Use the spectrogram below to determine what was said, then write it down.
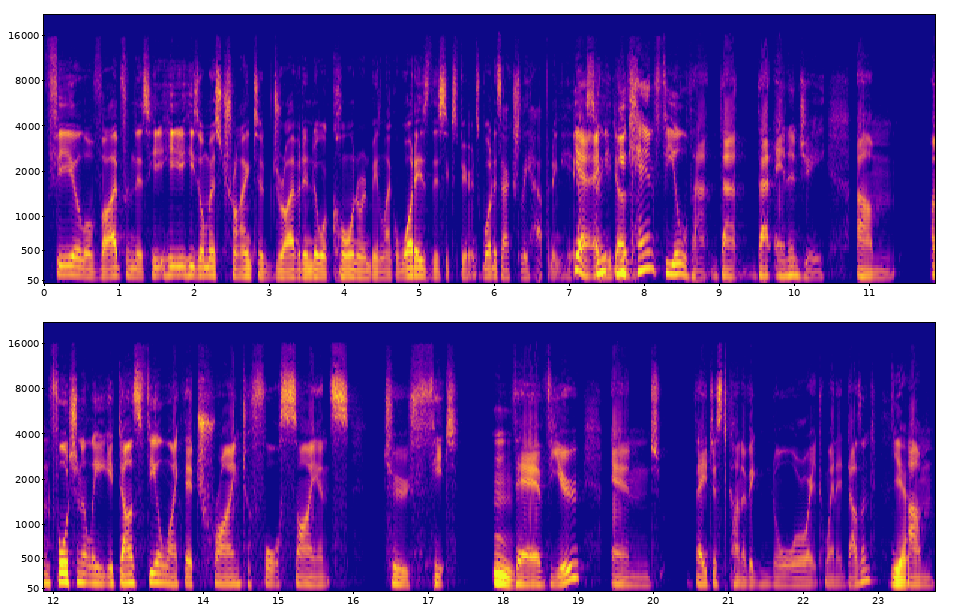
feel or vibe from this." He he he's almost trying to drive it into a corner and being like, "What is this experience? What is actually happening here?" Yeah, So and he you can feel that that that energy. Um, unfortunately, it does feel like they're trying to force science to fit Mm. their view, and they just kind of ignore it when it doesn't. Yeah. Um,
